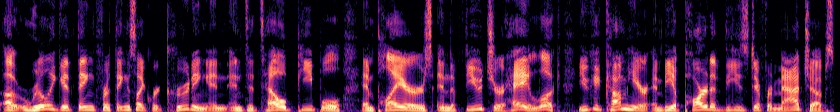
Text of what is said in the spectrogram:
a really good thing for things like recruiting and, and to tell people and players in the future, hey, look, you could come here and be a part of these different matchups,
